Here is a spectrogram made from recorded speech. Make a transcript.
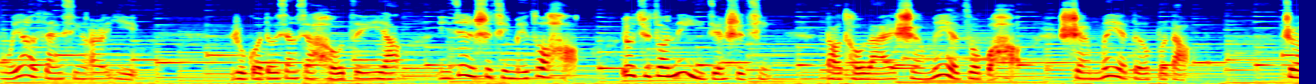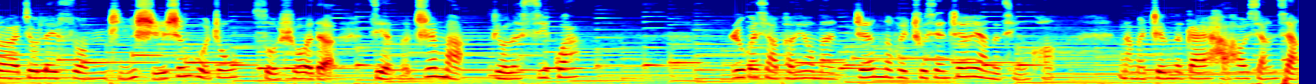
不要三心二意。如果都像小猴子一样，一件事情没做好，又去做另一件事情，到头来什么也做不好。什么也得不到，这就类似我们平时生活中所说的“捡了芝麻丢了西瓜”。如果小朋友们真的会出现这样的情况，那么真的该好好想想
